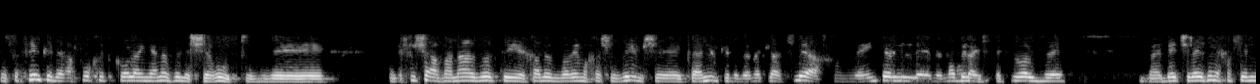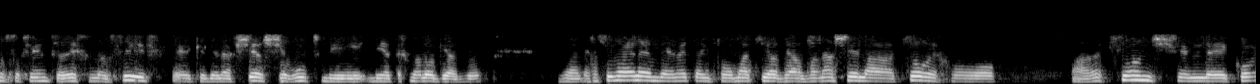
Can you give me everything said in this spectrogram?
נוספים כדי להפוך את כל העניין הזה לשירות. ואני חושב שההבנה הזאת היא אחד הדברים החשובים שקיימים כדי באמת להצליח. ואינטל ומובילאיי הסתכלו על זה בהיבט של איזה נכסים נוספים צריך להוסיף אה, כדי לאפשר שירות מהטכנולוגיה הזאת. והנכסים האלה הם באמת האינפורמציה וההבנה של הצורך או הרצון של אה, כל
